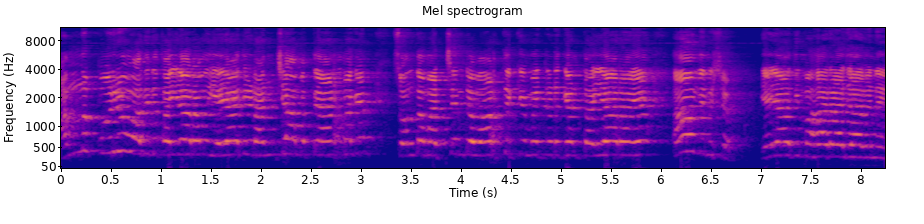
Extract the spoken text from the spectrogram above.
അന്ന് പുരു അതിന് തയ്യാറാവുന്ന യയാദിയുടെ അഞ്ചാമത്തെ ആൺമകൻ സ്വന്തം അച്ഛന്റെ വാർദ്ധക്യം ഏറ്റെടുക്കാൻ തയ്യാറായ ആ നിമിഷം യയാതി മഹാരാജാവിന്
